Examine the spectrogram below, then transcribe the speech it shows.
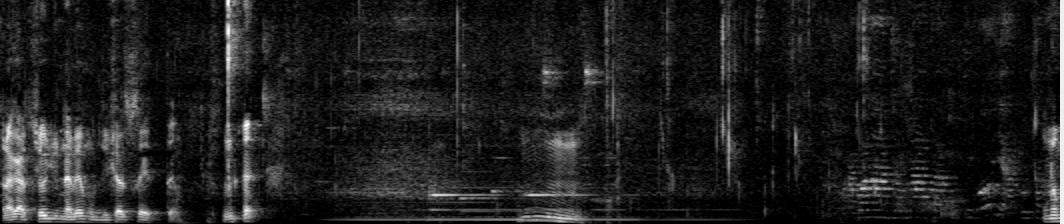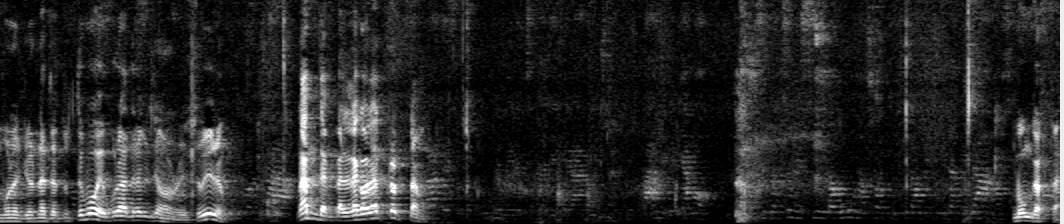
Ragazzi, oggi ne abbiamo 17. mm. Una buona giornata a tutti voi, pure la televisione vero? Tante belle cose a tutta. Buon caffè.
